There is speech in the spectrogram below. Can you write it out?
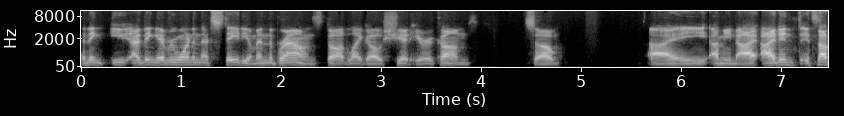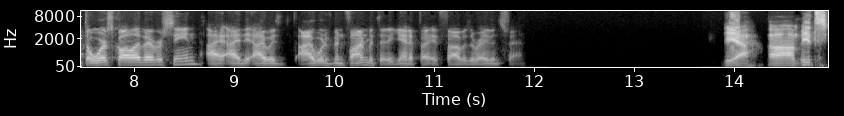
I think I think everyone in that stadium and the Browns thought like, "Oh shit, here it comes." So, I I mean, I I didn't. It's not the worst call I've ever seen. I I, I was I would have been fine with it again if I if I was a Ravens fan. Yeah, um, it's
